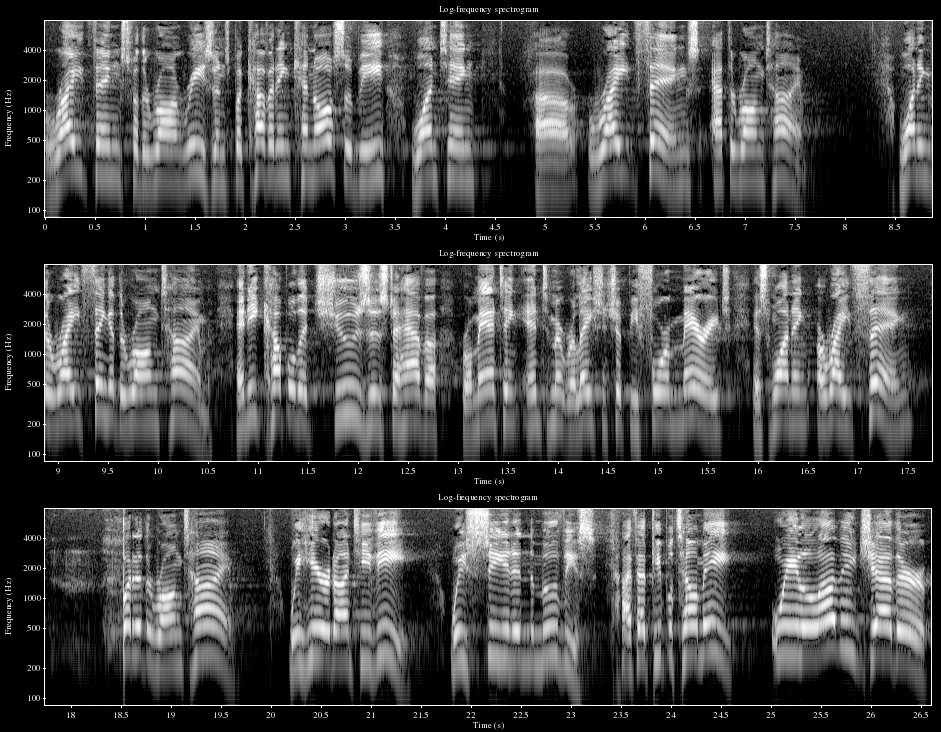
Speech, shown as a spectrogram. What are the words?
right things for the wrong reasons, but coveting can also be wanting uh, right things at the wrong time wanting the right thing at the wrong time. Any couple that chooses to have a romantic, intimate relationship before marriage is wanting a right thing, but at the wrong time. We hear it on TV, we see it in the movies. I've had people tell me, we love each other.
